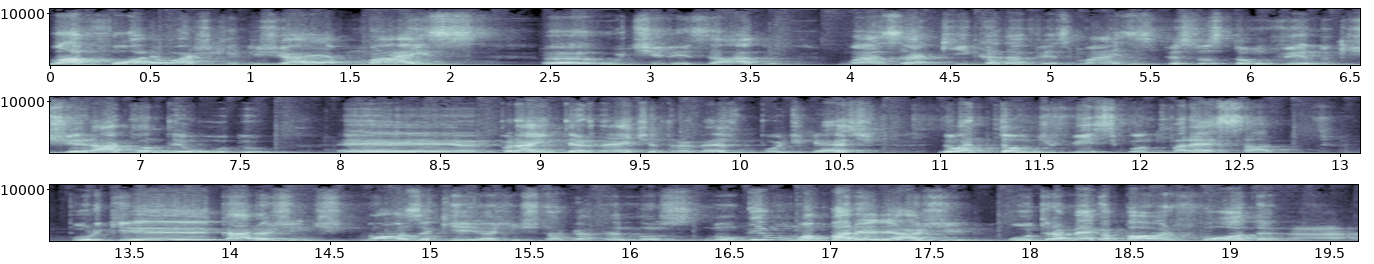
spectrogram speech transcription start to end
lá fora eu acho que ele já é mais uh, utilizado, mas aqui cada vez mais as pessoas estão vendo que gerar conteúdo é, para a internet através de um podcast não é tão difícil quanto parece, sabe? Porque, cara, a gente, nós aqui, a gente tá. Nós não temos uma aparelhagem ultra mega power foda. Ah.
